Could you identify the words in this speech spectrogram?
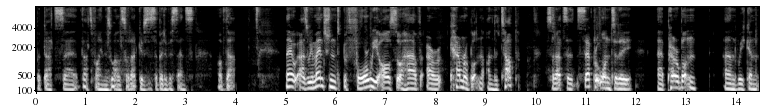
but that's uh, that's fine as well. So that gives us a bit of a sense of that. Now, as we mentioned before, we also have our camera button on the top. So that's a separate one to the uh, power button, and we can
